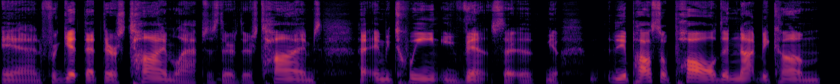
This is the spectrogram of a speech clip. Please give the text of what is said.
and forget that there's time lapses. There's there's times uh, in between events. That, uh, you know, the Apostle Paul did not become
